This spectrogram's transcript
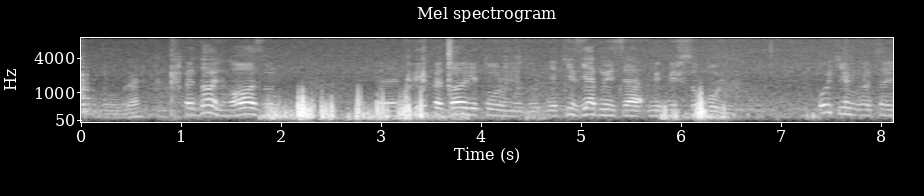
Добре. педаль газу, е, дві педалі тормозу, які з'єднуються між собою. Потім оцей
